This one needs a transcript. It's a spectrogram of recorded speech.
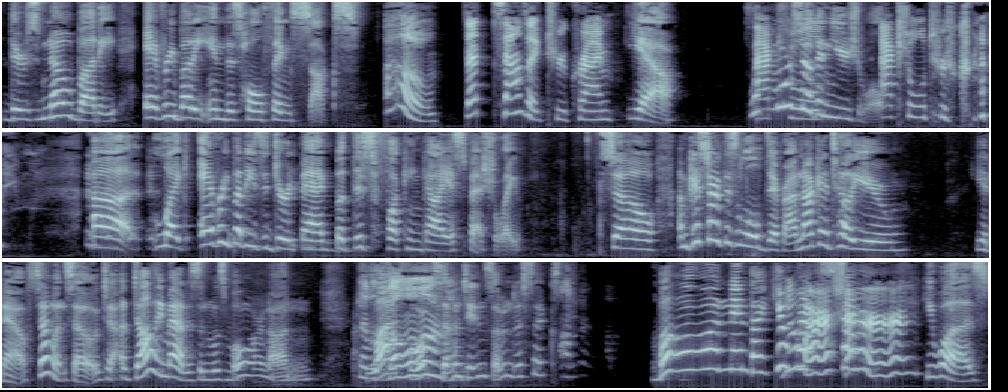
There's nobody. Everybody in this whole thing sucks. Oh, that sounds like true crime. Yeah. Like more so than usual. Actual true crime. uh, like everybody's a dirtbag, but this fucking guy especially. So I'm gonna start this a little different. I'm not gonna tell you, you know, so and so. Dolly Madison was born on July born- 4th, 1776. Born in the USA. He was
